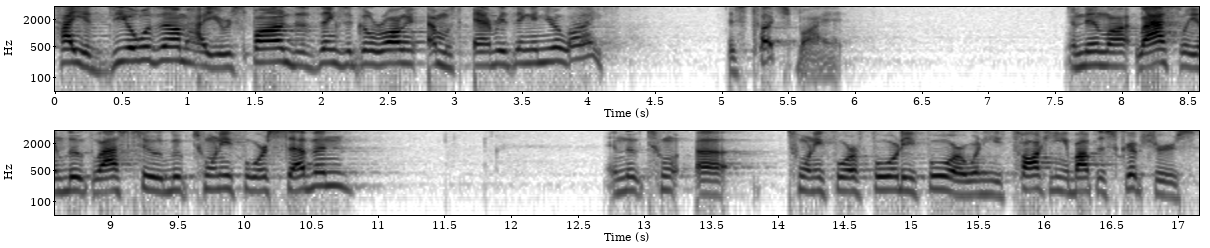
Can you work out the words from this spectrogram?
how you deal with them, how you respond to the things that go wrong, almost everything in your life is touched by it. And then lastly, in Luke, last two, Luke 24 7 and Luke uh, 24 44 when he's talking about the scriptures.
